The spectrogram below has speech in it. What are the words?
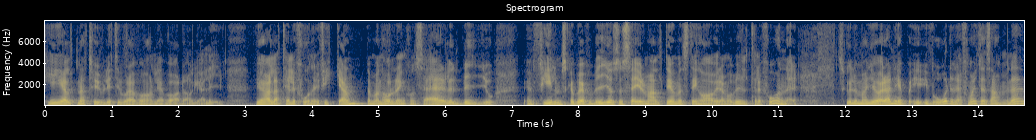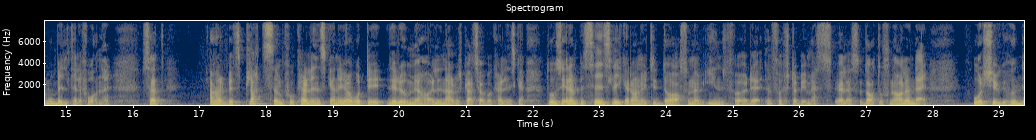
helt naturligt i våra vanliga vardagliga liv. Vi har alla telefoner i fickan, där man håller en konsert eller bio. En film ska börja på bio så säger de alltid om att stänga av era mobiltelefoner. Skulle man göra det i, vården, där får man inte ens använda mobiltelefoner. Så att arbetsplatsen på Karolinska, när jag går till det rum jag har, eller en arbetsplats jag har på Karolinska, då ser den precis likadan ut idag som när vi införde den första BMS, eller alltså datorjournalen där, år 2000.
